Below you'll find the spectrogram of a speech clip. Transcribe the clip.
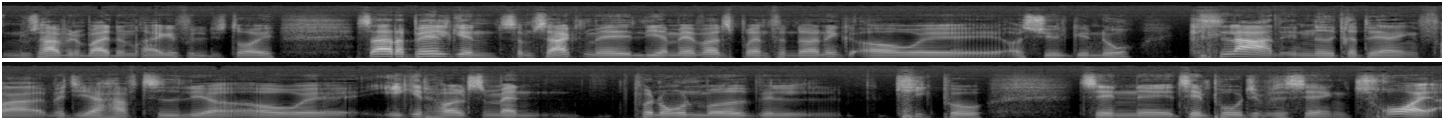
nu har vi bare den rækkefølge, de står i. Så er der Belgien, som sagt med Liam Everts, Brent van Donnick og, øh, og Jules Genot. Klart en nedgradering fra, hvad de har haft tidligere, og øh, ikke et hold, som man på nogen måde vil kigge på til en, øh, til en podieplacering, tror jeg.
